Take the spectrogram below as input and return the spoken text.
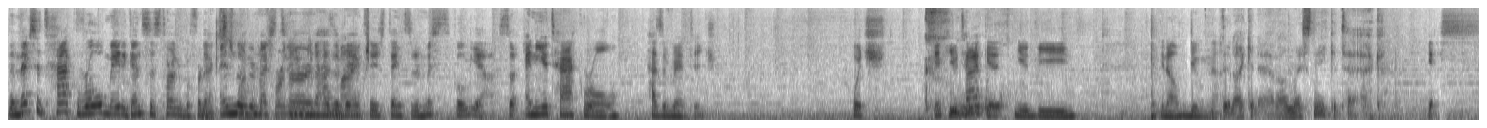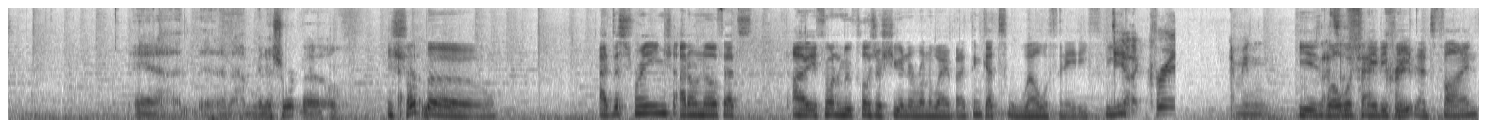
The next attack roll made against this target before the Next end of your next before the end turn has mine. advantage thanks to the mystical. Yeah, so any attack roll has advantage. Which, if you attack it, you'd be, you know, doing that. Then I can add on my sneak attack. Yes. And then I'm gonna short bow. Short bow. At this range, I don't know if that's. Uh, if you want to move closer, shoot and run away, but I think that's well within 80 feet. you got a crit. I mean, He is That's well a within 80 crit. feet. That's fine.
